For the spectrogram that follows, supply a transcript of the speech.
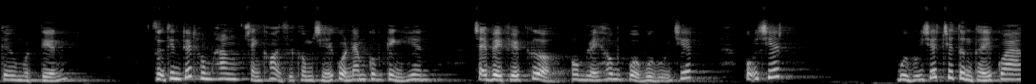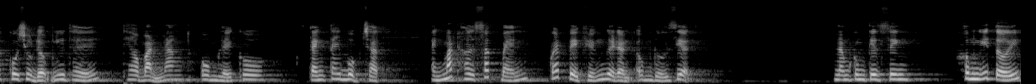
kêu một tiếng dự thiên tuyết hung hăng tránh khỏi sự khống chế của nam cung kình hiên, chạy về phía cửa, ôm lấy hông của bùi vũ chiết. Vũ chiết, bùi vũ chiết chưa từng thấy qua cô chủ động như thế. Theo bản năng, ôm lấy cô, cánh tay buộc chặt, ánh mắt hơi sắc bén, quét về phía người đàn ông đối diện. Nam cung tiên sinh, không nghĩ tới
